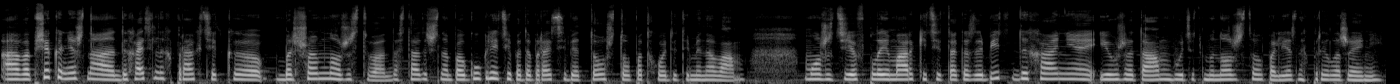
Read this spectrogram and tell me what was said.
А вообще, конечно, дыхательных практик э, большое множество. Достаточно погуглить и подобрать себе то, что подходит именно вам. Можете в Play Market так и забить дыхание, и уже там будет множество полезных приложений.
